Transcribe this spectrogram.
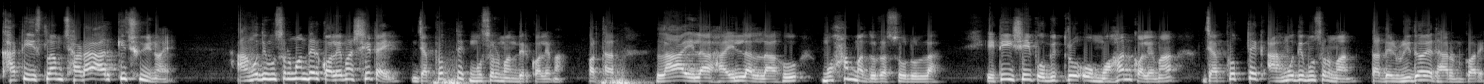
খাঁটি ইসলাম ছাড়া আর কিছুই নয়। আহমদি মুসলমানদের কলেমা সেটাই যা প্রত্যেক মুসলমানদের কলেমা। অর্থাৎ লা ইলাহা ইল্লাল্লাহু মুহাম্মাদুর রাসূলুল্লাহ। এটিই সেই পবিত্র ও মহান কলেমা যা প্রত্যেক আহমদি মুসলমান তাদের হৃদয়ে ধারণ করে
